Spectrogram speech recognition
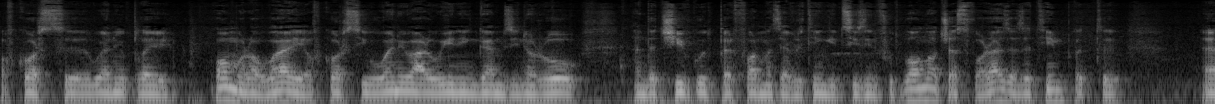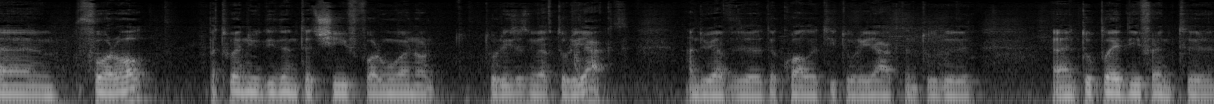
of course uh, when you play home or away of course you, when you are winning games in a row and achieve good performance everything it's easy in football not just for us as a team but uh, um, for all but when you didn't achieve for one or two reasons you have to react and you have the, the quality to react and to the and to play different uh,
